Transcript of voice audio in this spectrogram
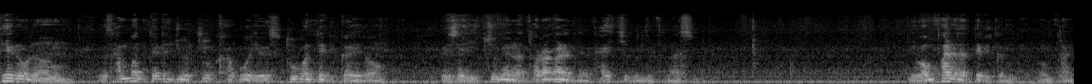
밑에로는 여기서 한 번 때려주고 쭉 가고 여기서 두 번 때릴 거예요. 그래서 이쪽에는 돌아가는 데는 가위집을 이렇게 놨습니다. 이 원판에다 때릴 겁니다. 원판.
